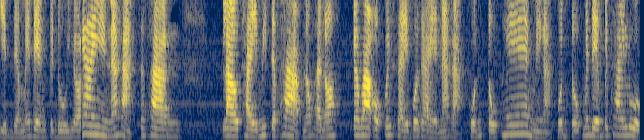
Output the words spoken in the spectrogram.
กฤษเดี๋ยวแม่แดงไปดูย้อนง่ายนะคะสะพานลาวไทยมิตรภาพเนาะค่ะเนาะแต่ว่าออกไปใส่บ่ได้นะคะฝนตกแห้งนี่ค่ะฝนตกไม่เดินไปถ่ายรูป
